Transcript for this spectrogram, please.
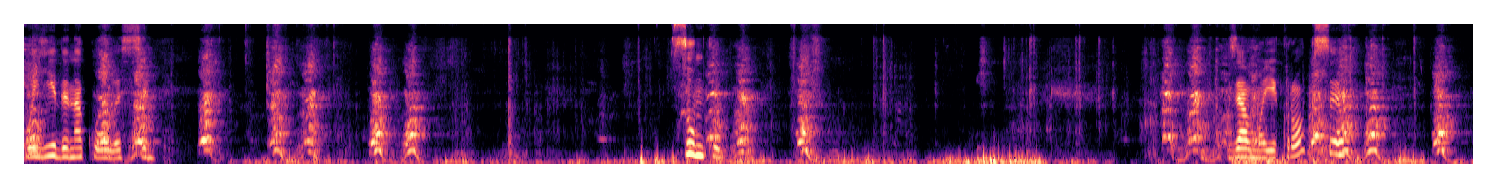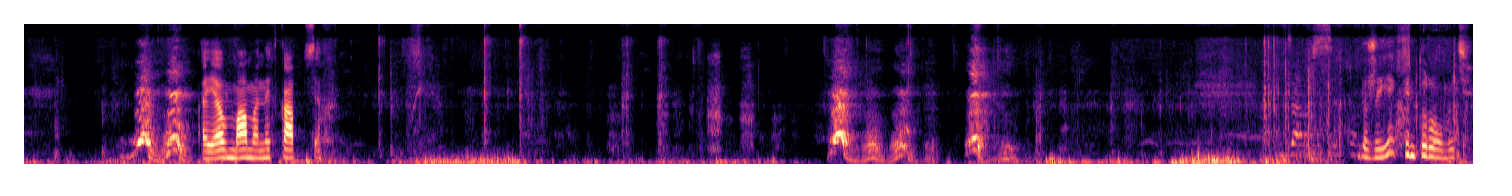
Поїде на колесі. Сумку. Взяв мої крокси. А я в маминих капцях. Боже, як він то робить?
